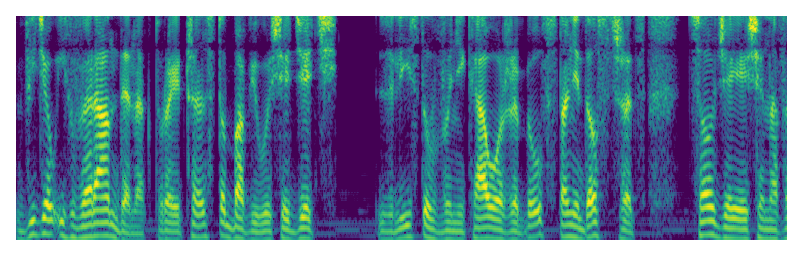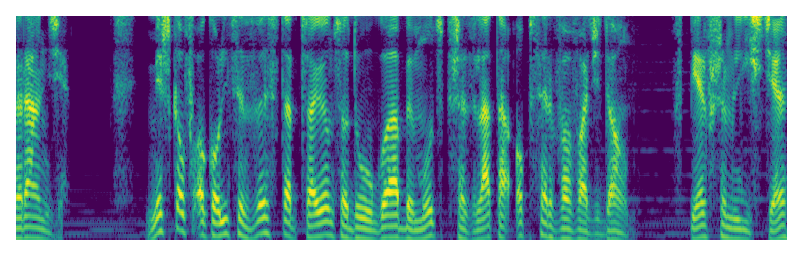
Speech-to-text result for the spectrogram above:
widział ich werandę, na której często bawiły się dzieci. Z listów wynikało, że był w stanie dostrzec, co dzieje się na werandzie. Mieszkał w okolicy wystarczająco długo, aby móc przez lata obserwować dom. W pierwszym liście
